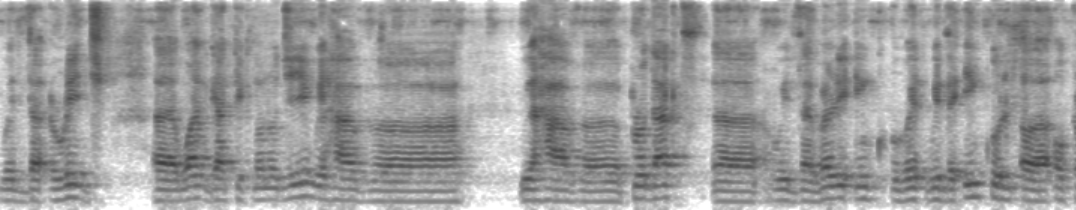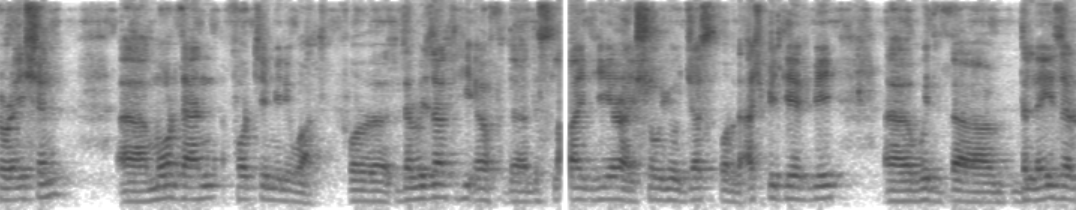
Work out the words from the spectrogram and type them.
with the Ridge uh, waveguide technology, we have we have a product uh, with a very with, with, the uncooled uh, operation uh, more than 40 milliwatt. For the result here of the, the, slide here, I show you just for the HPDFB with the laser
